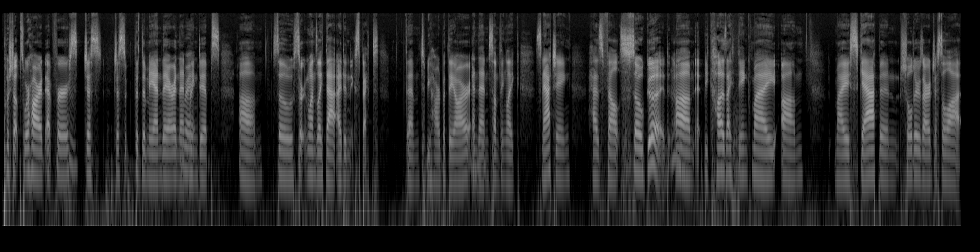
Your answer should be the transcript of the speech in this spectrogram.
push ups were hard at first, just just the demand there, and then Right. ring dips. Um, so certain ones like that, I didn't expect them to be hard, but they are. And then something like snatching has felt so good Mm. um, because I think my um, my scap and shoulders are just a lot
